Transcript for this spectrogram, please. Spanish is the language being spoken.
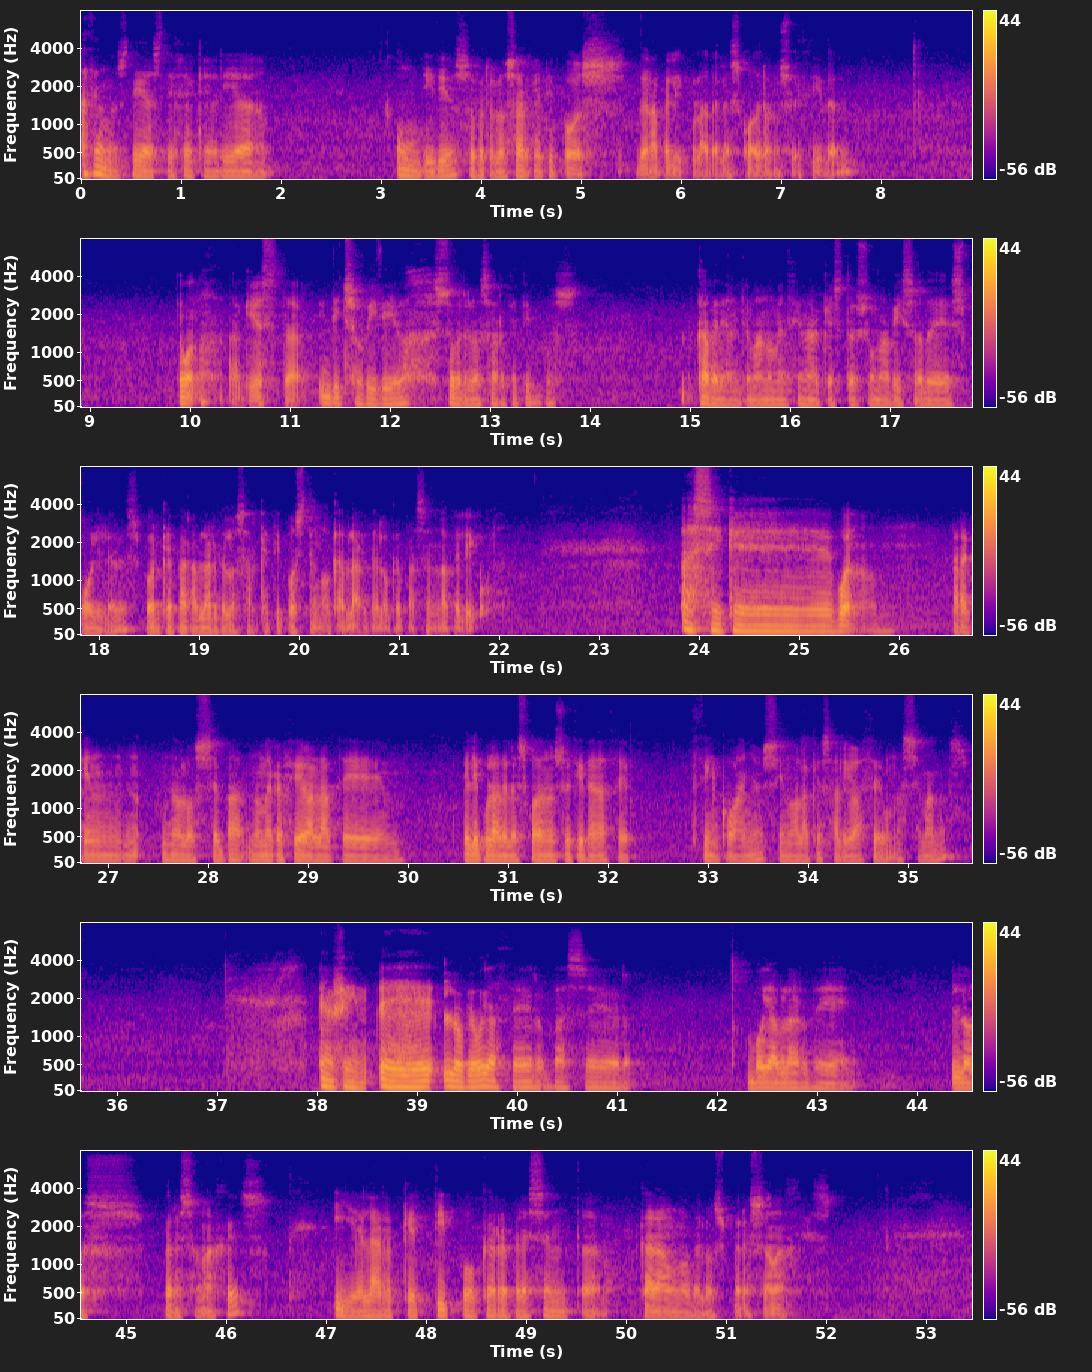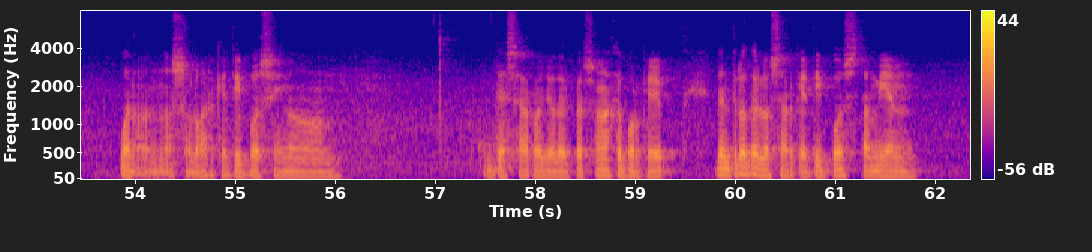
Hace unos días dije que haría un vídeo sobre los arquetipos de la película del Escuadrón Suicida. Y bueno, aquí está dicho vídeo sobre los arquetipos. Cabe de antemano mencionar que esto es un aviso de spoilers, porque para hablar de los arquetipos tengo que hablar de lo que pasa en la película. Así que, bueno, para quien no lo sepa, no me refiero a la de película del Escuadrón Suicida de hace cinco años, sino a la que salió hace unas semanas. En fin, eh, lo que voy a hacer va a ser, voy a hablar de los personajes y el arquetipo que representa cada uno de los personajes. Bueno, no solo arquetipos, sino desarrollo del personaje, porque dentro de los arquetipos también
